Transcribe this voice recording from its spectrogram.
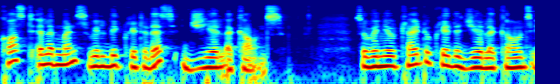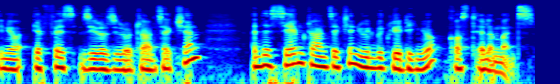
cost elements will be created as GL accounts. So when you try to create the GL accounts in your FS00 transaction, at the same transaction you will be creating your cost elements.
